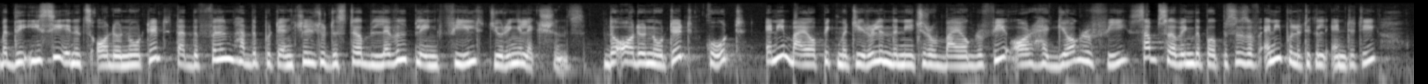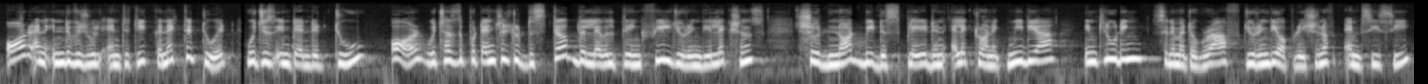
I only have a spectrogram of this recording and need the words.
but the EC in its order noted that the film had the potential to disturb level playing field during elections. The order noted, quote, any biopic material in the nature of biography or hagiography subserving the purposes of any political entity or an individual entity connected to it, which is intended to or which has the potential to disturb the level playing field during the elections should not be displayed in electronic media, including cinematograph, during the operation of MCC,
